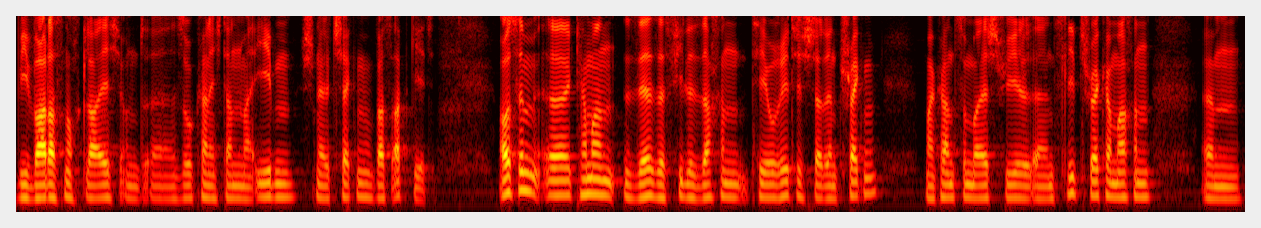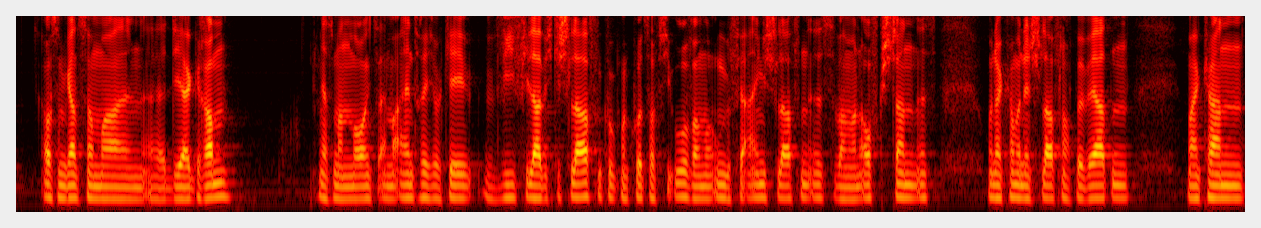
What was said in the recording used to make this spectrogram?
wie war das noch gleich und äh, so kann ich dann mal eben schnell checken, was abgeht. Außerdem äh, kann man sehr, sehr viele Sachen theoretisch darin tracken. Man kann zum Beispiel äh, einen Sleep Tracker machen ähm, aus einem ganz normalen äh, Diagramm, dass man morgens einmal einträgt, okay, wie viel habe ich geschlafen, guckt man kurz auf die Uhr, wann man ungefähr eingeschlafen ist, wann man aufgestanden ist und dann kann man den Schlaf noch bewerten. Man kann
